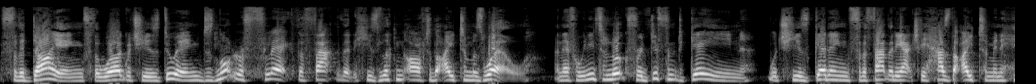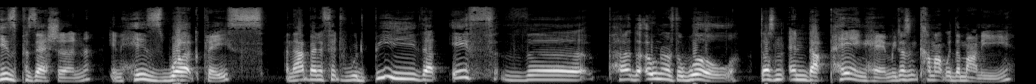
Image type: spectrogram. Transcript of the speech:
for the dyeing, for the work which he is doing, does not reflect the fact that he's looking after the item as well. And therefore we need to look for a different gain which he is getting for the fact that he actually has the item in his possession, in his workplace. And that benefit would be that if the, per, the owner of the wool doesn't end up paying him, he doesn't come up with the money,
